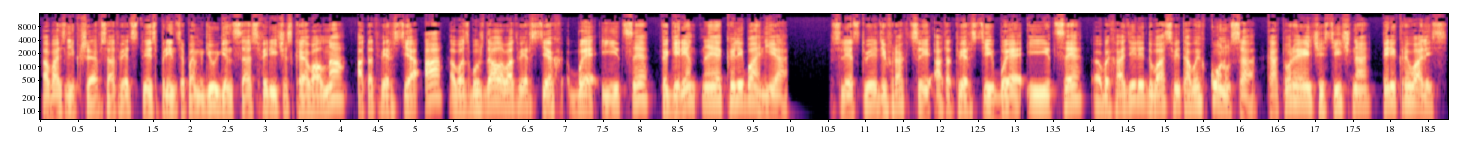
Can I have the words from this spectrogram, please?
а возникшая в соответствии с принципом Гюйгенса сферическая волна от отверстия А возбуждала в отверстиях Б и С когерентные колебания. Вследствие дифракции от отверстий Б и С выходили два световых конуса, которые частично перекрывались.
